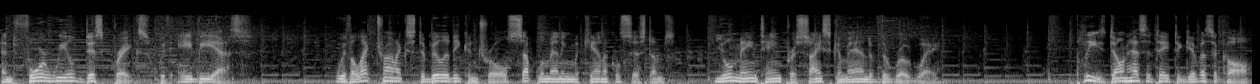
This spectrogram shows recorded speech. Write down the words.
and four-wheel disc brakes with ABS. With electronic stability control supplementing mechanical systems, you'll maintain precise command of the roadway. Please don't hesitate to give us a call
